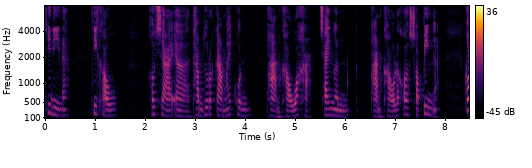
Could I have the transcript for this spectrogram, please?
ที่ดีนะ ที่เขาเขาใช้อ่าทำธุรกรรมให้คนผ่านเขาอะค่ะ ใช้เงินผ่านเขาแล้วก็ช้อปปิ้งอะก็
